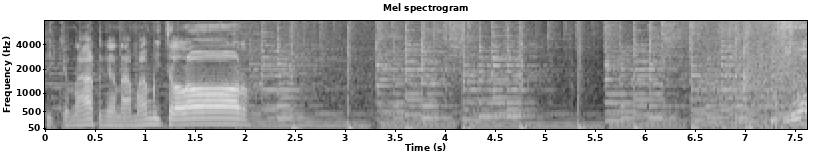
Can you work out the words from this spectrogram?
Dikenal dengan nama mie celor. Yuk,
